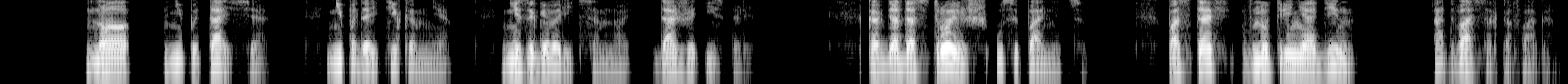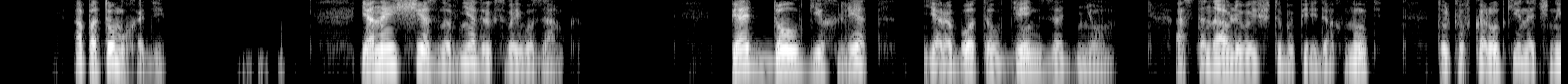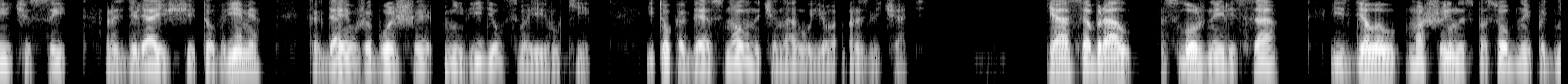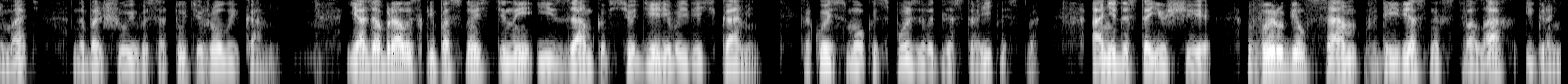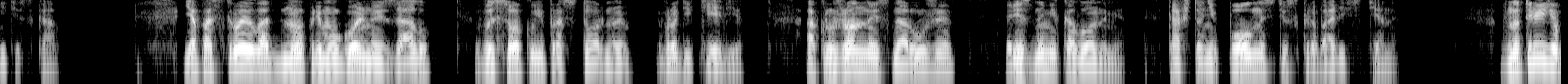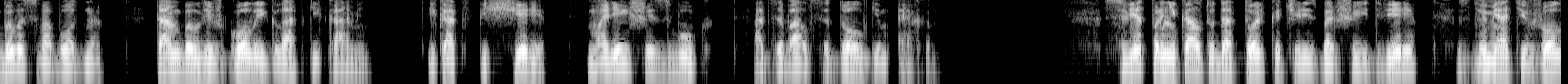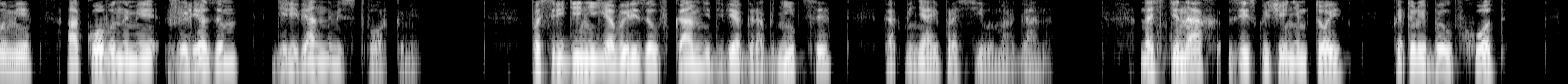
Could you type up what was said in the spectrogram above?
Но не пытайся не подойти ко мне, не заговорить со мной, даже издали. Когда достроишь усыпальницу, поставь внутри не один, а два саркофага, а потом уходи. И она исчезла в недрах своего замка. Пять долгих лет я работал день за днем, останавливаясь, чтобы передохнуть, только в короткие ночные часы, разделяющие то время, когда я уже больше не видел своей руки, и то, когда я снова начинал ее различать. Я собрал сложные леса и сделал машины, способные поднимать на большую высоту тяжелые камни. Я забрал из крепостной стены и из замка все дерево и весь камень, какой смог использовать для строительства, а недостающие вырубил сам в древесных стволах и граните скал. Я построил одну прямоугольную залу, высокую и просторную, вроде кельи, окруженную снаружи резными колоннами, так что они полностью скрывали стены. Внутри ее было свободно, там был лишь голый гладкий камень, и, как в пещере, малейший звук отзывался долгим эхом. Свет проникал туда только через большие двери с двумя тяжелыми, окованными железом деревянными створками. Посредине я вырезал в камне две гробницы, как меня и просила Моргана. На стенах, за исключением той, в которой был вход,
